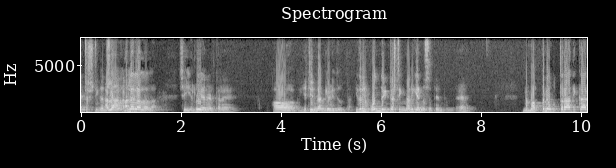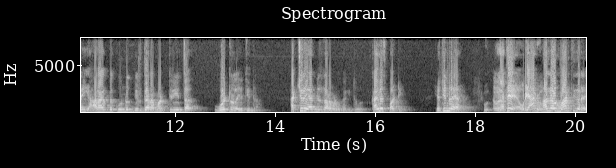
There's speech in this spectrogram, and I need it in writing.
ಇಂಟ್ರೆಸ್ಟಿಂಗ್ ಅಲ್ಲ, ಅಲ್ಲ. ಅಲ್ಲಲ್ಲ ಸಿ ಎಲ್ಲರೂ ಏನು ಹೇಳ್ತಾರೆ? ಯತೀನ್ ಯತಿನ್ ನಂಗೆ ಹೇಳಿದ್ದು ಅಂತ. ಇದ್ರಲ್ಲಿ ಒಂದು ಇಂಟ್ರೆಸ್ಟಿಂಗ್ ನನಗೆ ಅನ್ನಿಸುತ್ತೆ ಅಂತಂದ್ರೆ ನಮ್ಮ ಅಪ್ಪನ ಉತ್ತರಾಧಿಕಾರಿ ಯಾರಾಗಬೇಕು ಅನ್ನೋದು ನಿರ್ಧಾರ ಮಾಡ್ತೀನಿ ಅಂತ ಓಟ್ರಲ್ಲ ಯತೀಂದ್ರ ಆಕ್ಚುಲಿ ಯಾರು ನಿರ್ಧಾರ ಮಾಡಬೇಕಾಗಿತ್ತು? ಕಾಂಗ್ರೆಸ್ ಪಾರ್ಟಿ. ಯತೀಂದ್ರ ಯಾರು? ಅದೇ ಅವ್ರು ಯಾರು? ಆದ್ರೆ ಅವ್ರು ಮಾಡ್ತಿದ್ದಾರೆ.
